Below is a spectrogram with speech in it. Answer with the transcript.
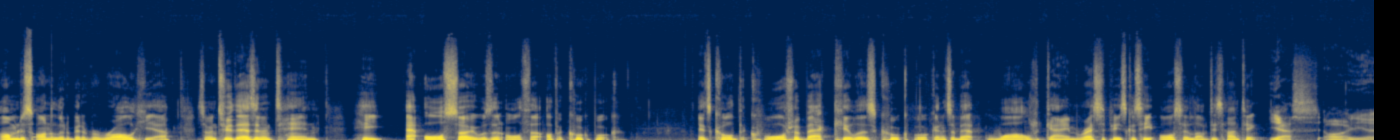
I'm just on a little bit of a roll here. So in 2010, he also was an author of a cookbook. It's called the Quarterback Killer's Cookbook, and it's about wild game recipes because he also loved his hunting. Yes. Oh, yeah,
